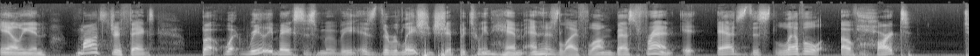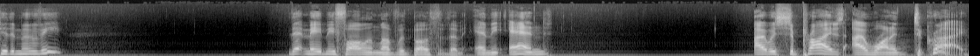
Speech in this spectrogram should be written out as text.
alien monster things. But what really makes this movie is the relationship between him and his lifelong best friend. It adds this level of heart to the movie that made me fall in love with both of them. And the end I was surprised I wanted to cry.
